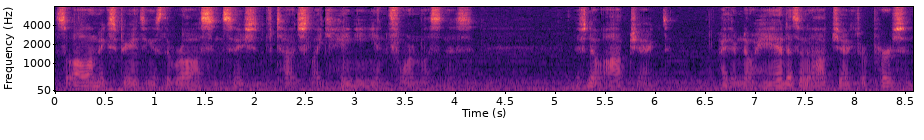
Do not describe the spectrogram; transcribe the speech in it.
so all I'm experiencing is the raw sensation of touch, like hanging in formlessness. There's no object, either no hand as an object or person,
